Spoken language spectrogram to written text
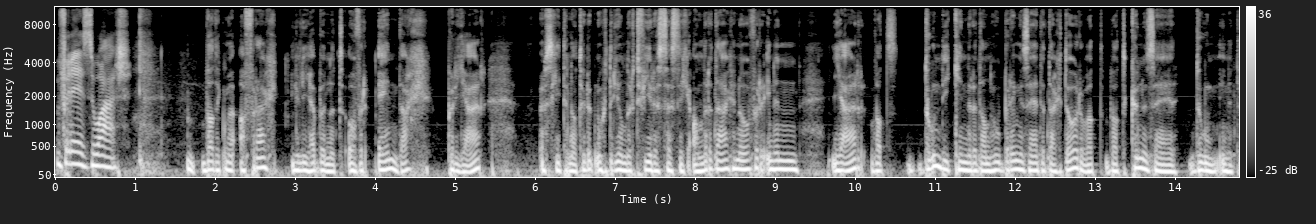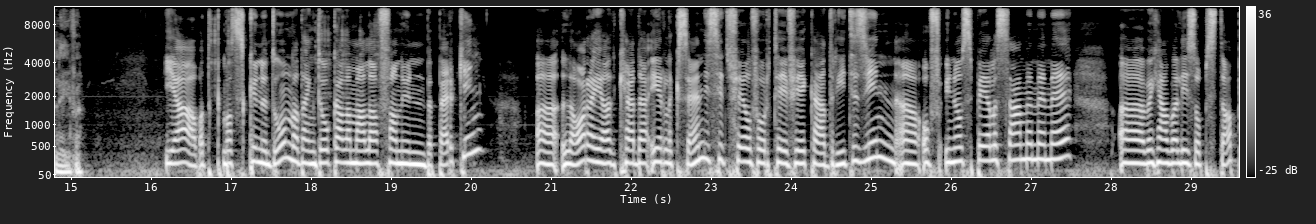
vrij zwaar. Wat ik me afvraag, jullie hebben het over één dag per jaar. er schieten natuurlijk nog 364 andere dagen over in een jaar. Wat doen die kinderen dan? Hoe brengen zij de dag door? Wat, wat kunnen zij doen in het leven? Ja, wat, wat ze kunnen doen, dat hangt ook allemaal af van hun beperking. Eh, Laura, ja, ik ga dat eerlijk zijn, die zit veel voor tv K3 te zien. eh, of Uno spelen samen met mij. Eh, we gaan wel eens op stap.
